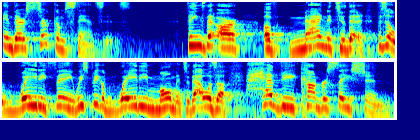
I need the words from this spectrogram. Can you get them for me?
in their circumstances, things that are of magnitude, that this is a weighty thing. We speak of weighty moments, so that was a heavy conversation.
